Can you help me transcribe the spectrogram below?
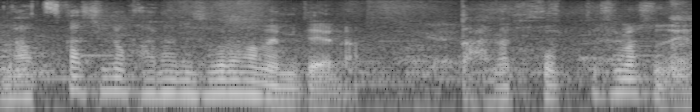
懐かしの辛味噌ラーメンみたいな。あなんかほっとしますね。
